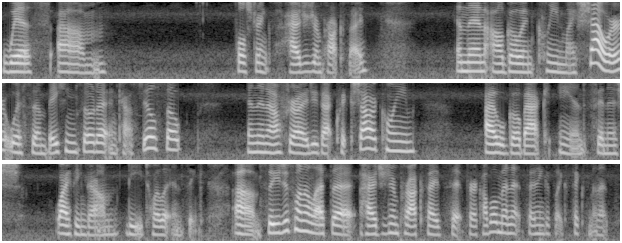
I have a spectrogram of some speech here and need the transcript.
with um, full strength hydrogen peroxide. And then I'll go and clean my shower with some baking soda and Castile soap. And then after I do that quick shower clean, I will go back and finish wiping down the toilet and sink. Um, so you just want to let the hydrogen peroxide sit for a couple minutes. I think it's like six minutes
